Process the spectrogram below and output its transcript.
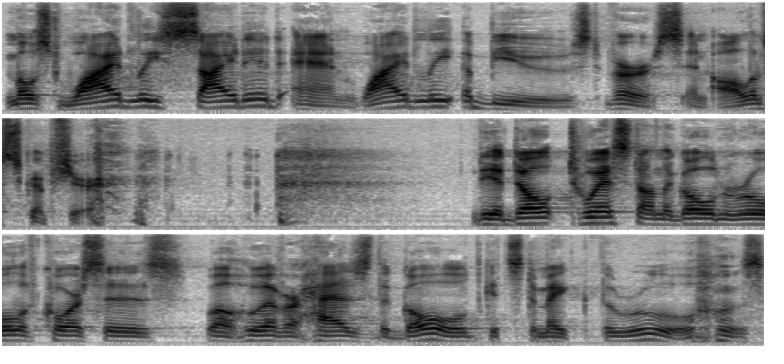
Most widely cited and widely abused verse in all of Scripture. The adult twist on the golden rule, of course, is well, whoever has the gold gets to make the rules.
